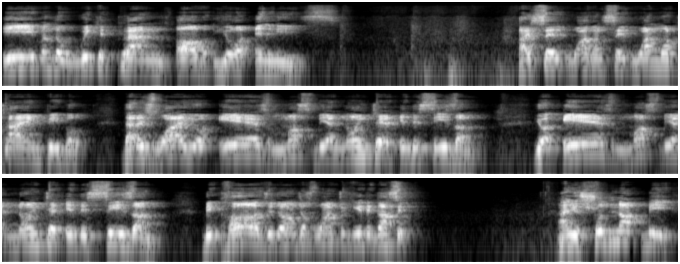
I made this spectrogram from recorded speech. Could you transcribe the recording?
even the wicked plans of your enemies. I said it, I'm going to say it one more time, people. That is why your ears must be anointed in this season. Your ears must be anointed in this season because you don't just want to hear the gossip. And you should not be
